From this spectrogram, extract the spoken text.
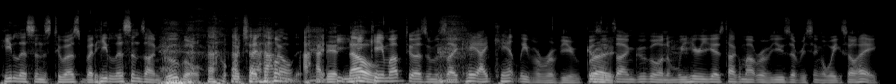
He listens to us, but he listens on Google, which I I don't. know. I didn't he, know. He came up to us and was like, "Hey, I can't leave a review because it's on Google, and we hear you guys talking about reviews every single week. So hey,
